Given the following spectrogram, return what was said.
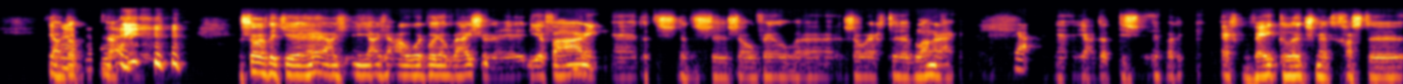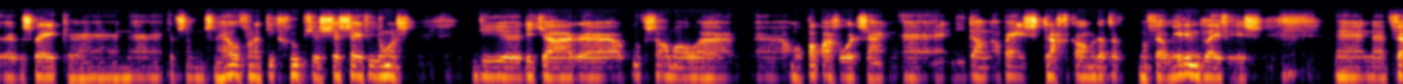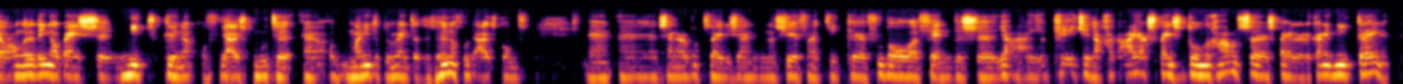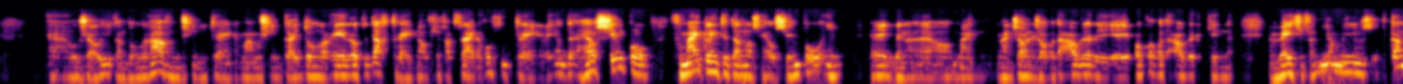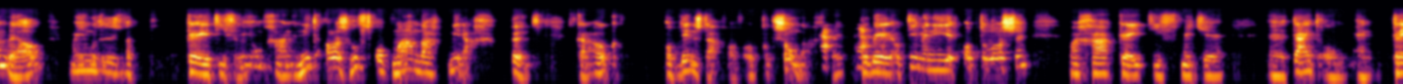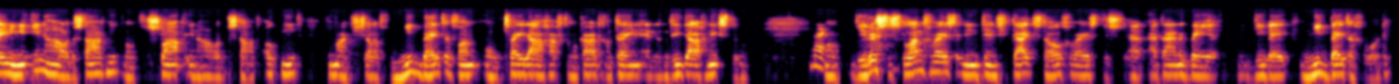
Ja, nou, dat, ja. zorg dat je, hè, als, je, als je ouder wordt, word je ook wijzer. Die ervaring, eh, dat is, dat is uh, zoveel, uh, zo echt uh, belangrijk. Ja. ja, dat is wat ik echt wekelijks met gasten bespreek. En ik heb zo'n zo heel fanatiek groepje, zes, zeven jongens, die dit jaar ook nog eens allemaal, allemaal papa geworden zijn. en die dan opeens erachter komen dat er nog veel meer in het leven is. En uh, veel andere dingen opeens uh, niet kunnen of juist moeten, uh, maar niet op het moment dat het hun goed uitkomt. En er zijn er ook nog twee die zijn een zeer fanatiek voetbalfan. Dus ja, je, dan gaat Ajax opeens donderdagavond spelen. Dan kan ik niet trainen. hoezo? Je kan donderdagavond misschien niet trainen, maar misschien kan je donderdag eerder op de dag trainen of je gaat vrijdagochtend trainen. Heel simpel. Voor mij klinkt het dan als heel simpel. In, ik ben, uh, al, mijn, mijn zoon is al wat ouder, je, je hebt ook al wat oudere kinderen. Dan weet je van, ja, maar jongens, het kan wel, maar je moet er dus wat creatiever mee omgaan. En niet alles hoeft op maandagmiddag, punt. Het kan ook op dinsdag of ook op zondag. Ja, ja. Probeer het op die manier op te lossen, maar ga creatief met je uh, tijd om. En trainingen inhalen bestaat niet, want slaap inhalen bestaat ook niet. Je maakt jezelf niet beter van om twee dagen achter elkaar te gaan trainen en dan drie dagen niks te doen. Die rust is te lang geweest en de intensiteit is te hoog geweest. Dus uh, uiteindelijk ben je die week niet beter geworden.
